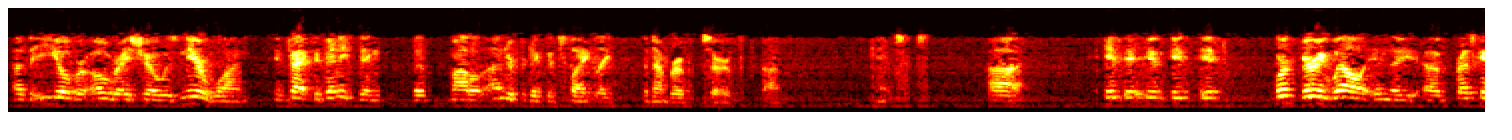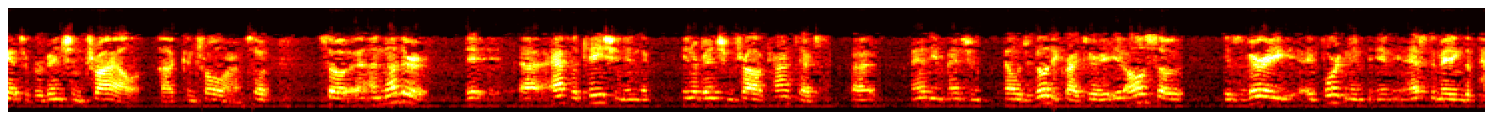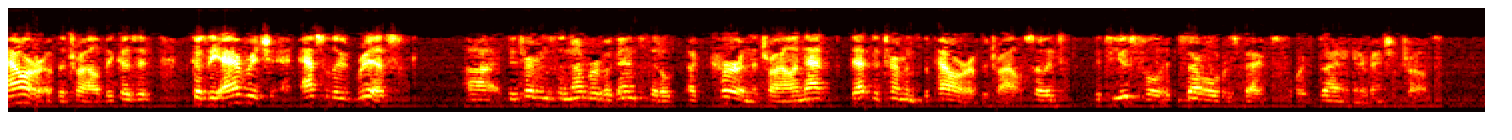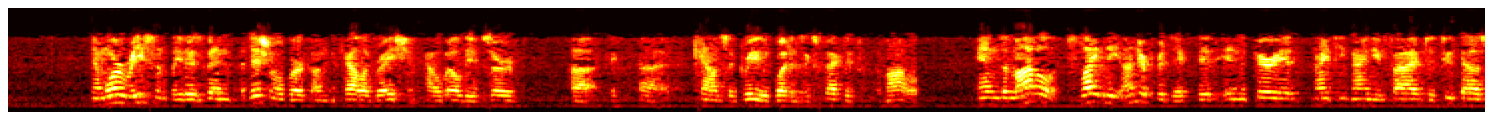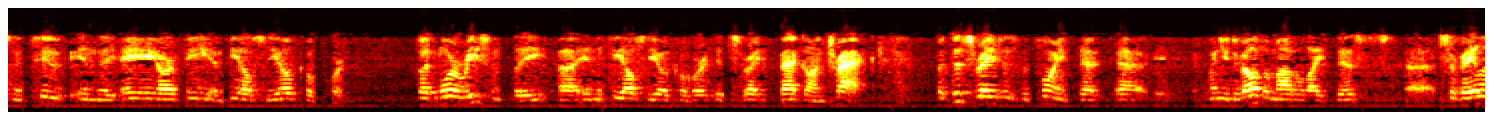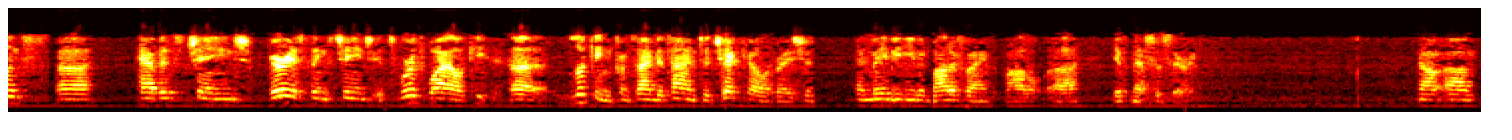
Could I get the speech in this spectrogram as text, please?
Uh, the E over O ratio was near one. In fact, if anything, the model underpredicted slightly the number of observed um, cancers. Uh, it, it, it, it worked very well in the uh, breast cancer prevention trial uh, control arm. So, so another application in the intervention trial context, Andy mentioned eligibility criteria. It also is very important in, in estimating the power of the trial because it because the average absolute risk uh, determines the number of events that will occur in the trial, and that that determines the power of the trial. So it's it's useful in several respects for designing intervention trials. Now, more recently, there's been additional work on the calibration, how well the observed uh, uh, counts agree with what is expected from the model. And the model slightly underpredicted in the period 1995 to 2002 in the AARP and PLCO cohort. But more recently, uh, in the PLCO cohort, it's right back on track. But this raises the point that uh, when you develop a model like this, uh, surveillance uh, habits change, various things change. It's worthwhile keep, uh, looking from time to time to check calibration and maybe even modifying the model uh, if necessary. Now, um,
